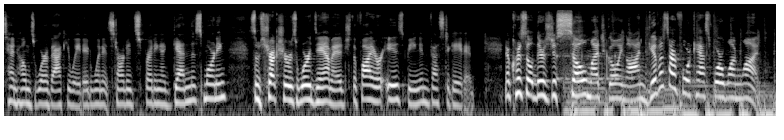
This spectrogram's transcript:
10 homes were evacuated when it started spreading again this morning. Some structures were damaged. The fire is being investigated. Now, Crystal, there's just so much going on. Give us our forecast 411.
